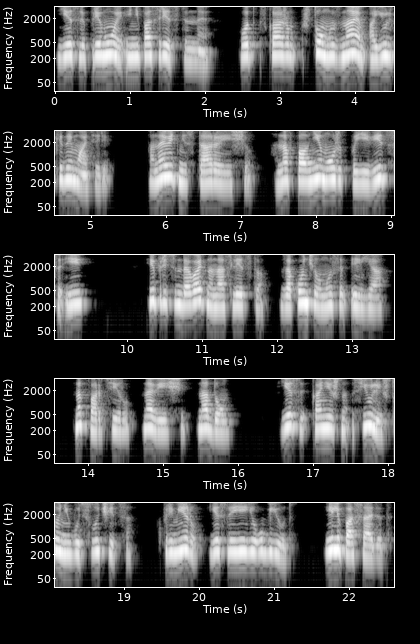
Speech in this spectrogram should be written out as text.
Если прямое и непосредственное. Вот, скажем, что мы знаем о Юлькиной матери? Она ведь не старая еще. Она вполне может появиться и и претендовать на наследство, закончил мысль Илья. На квартиру, на вещи, на дом. Если, конечно, с Юлей что-нибудь случится. К примеру, если ее убьют или посадят.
